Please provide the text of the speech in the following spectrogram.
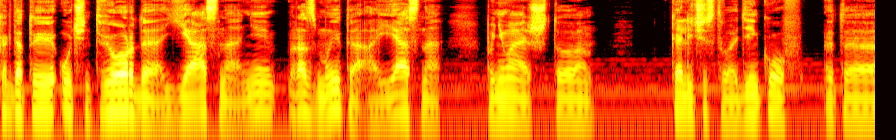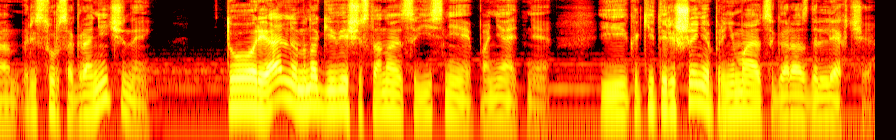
когда ты очень твердо, ясно, не размыто, а ясно понимаешь, что количество деньков — это ресурс ограниченный, то реально многие вещи становятся яснее, понятнее, и какие-то решения принимаются гораздо легче.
